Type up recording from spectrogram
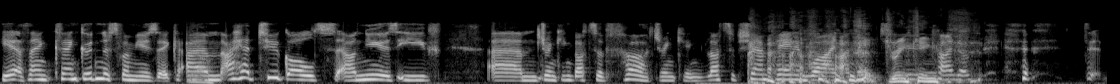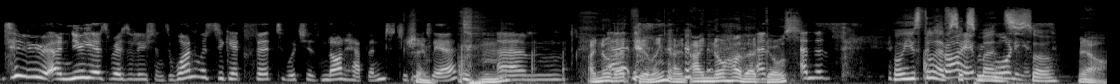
Yeah, thank thank goodness for music. Yeah. Um, I had two goals on New Year's Eve. Um, drinking lots of oh, drinking lots of champagne and wine. Drinking kind of two uh, New Year's resolutions. One was to get fit, which has not happened, to Shame. be clear. Mm-hmm. Um, I know that feeling. I, I, know how that and, goes. And the well, you still I have six months, so yeah.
